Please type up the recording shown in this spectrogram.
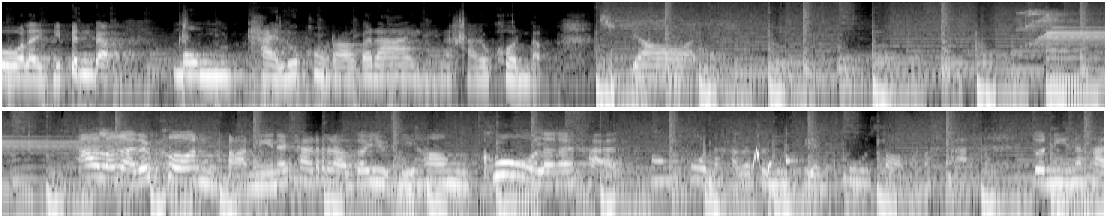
ว์อะไรอย่างนี้เป็นแบบมุมถ่ายรูปของเราก็ได้อย่างนี้นะคะ ทุกคนแบบสุดยอด เอาละค่ะทุกคน ตอนนี้นะคะเราก็อยู่ที่ห้องคู่แล้วนะคะห้องคู่นะคะเราจะมีเตียงคู่สองนะคะ ตัวนี้นะคะ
